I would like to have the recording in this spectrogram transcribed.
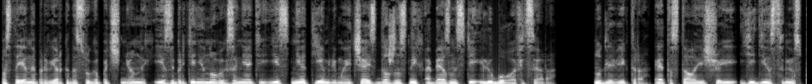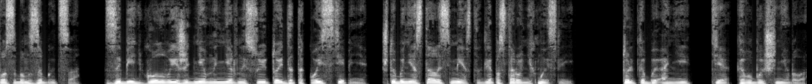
Постоянная проверка досуга подчиненных и изобретение новых занятий есть неотъемлемая часть должностных обязанностей любого офицера. Но для Виктора это стало еще и единственным способом забыться, забить голову ежедневной нервной суетой до такой степени, чтобы не осталось места для посторонних мыслей. Только бы они, те, кого больше не было,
